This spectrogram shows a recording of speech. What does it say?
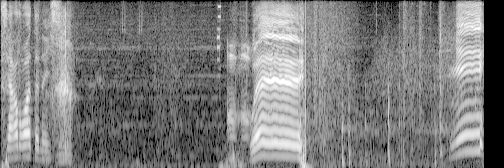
Serre à droite, Anaïs. Ouais Nyeh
